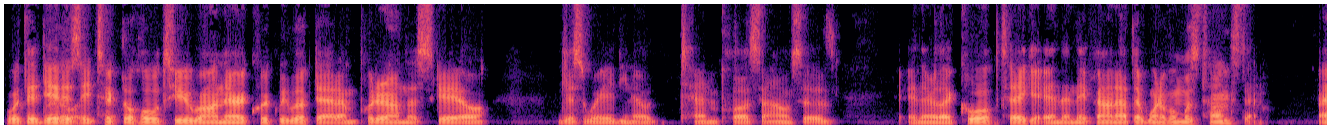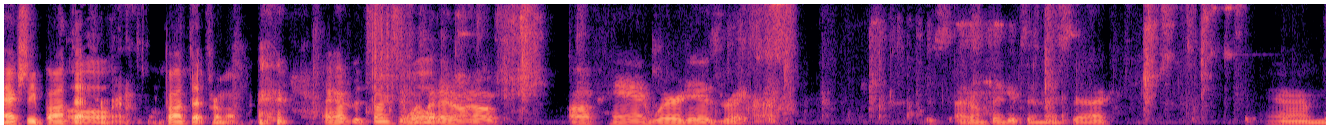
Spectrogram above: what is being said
What they did is they took the whole tube on there, quickly looked at them, put it on the scale, just weighed, you know, 10 plus ounces. And they're like, cool, take it. And then they found out that one of them was tungsten. I actually bought that Oh. from her. Bought that from them. I have the tungsten one, but I don't know offhand where it is right now. It's- I don't think it's in my sack. Um,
